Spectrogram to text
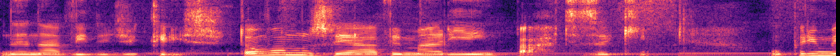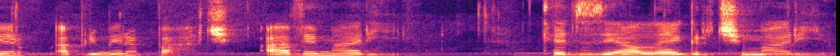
né, na vida de Cristo. Então vamos ver a Ave Maria em partes aqui. O primeiro, a primeira parte, Ave Maria, quer dizer alegra-te Maria.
